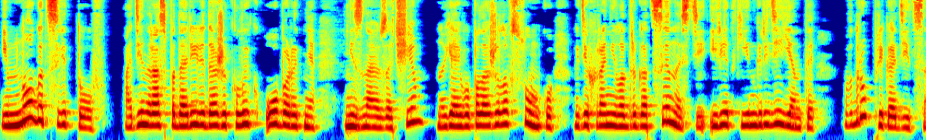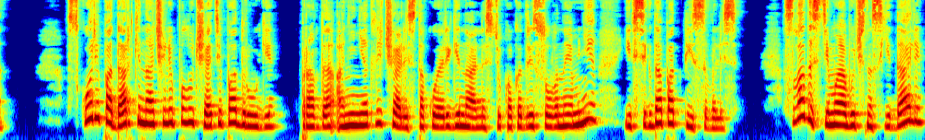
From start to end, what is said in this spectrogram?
и много цветов. Один раз подарили даже клык оборотня, не знаю зачем, но я его положила в сумку, где хранила драгоценности и редкие ингредиенты. Вдруг пригодится. Вскоре подарки начали получать и подруги. Правда, они не отличались такой оригинальностью, как адресованные мне, и всегда подписывались. Сладости мы обычно съедали,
